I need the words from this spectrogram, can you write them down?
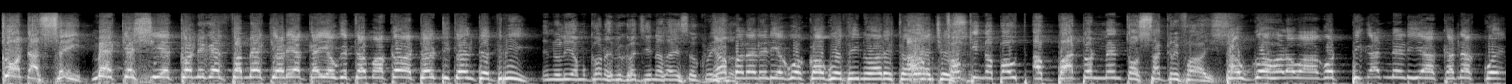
God has said. meke ciĩko nĩgetha meke ũrĩa ngai augĩte mwaka wa 2023 Inulia mkono hivi kwa jina la Yesu Kristo. nyambarĩrĩrie guoko ũguo thĩinĩ wa rĩtwa rĩa I'm jesu talking about abandonment or sacrifice. tauga ũhoro wa gũtiganĩria kana kwĩ-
